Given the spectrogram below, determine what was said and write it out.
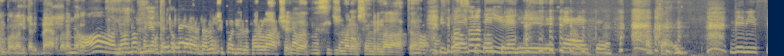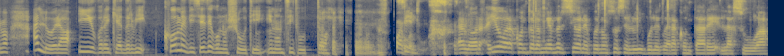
un po' una vita di merda. Però- No, no, no, Ho detto merda, non si può dire le parolacce. No, qua. non si Insomma, dice. non sembri malata. no, no. Si possono dire. dire, certo. Ok. Benissimo. Allora, io vorrei chiedervi come vi siete conosciuti innanzitutto. Parla Sì. tu. Allora, io racconto la mia versione, poi non so se lui vuole raccontare la sua.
